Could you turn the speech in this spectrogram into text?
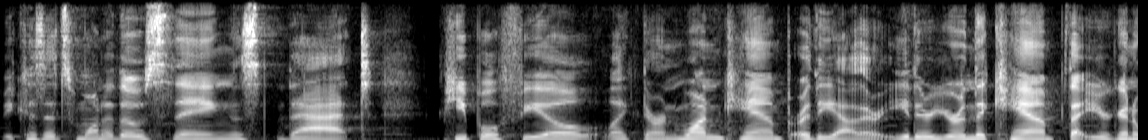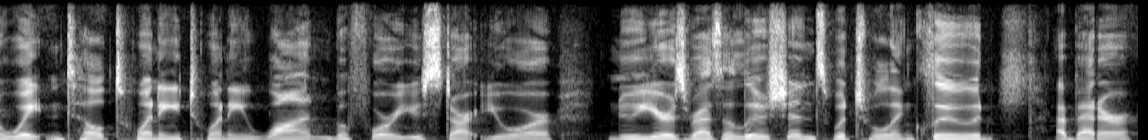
because it's one of those things that people feel like they're in one camp or the other. Either you're in the camp that you're going to wait until 2021 before you start your New Year's resolutions, which will include a better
